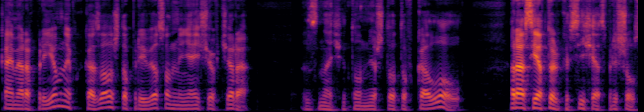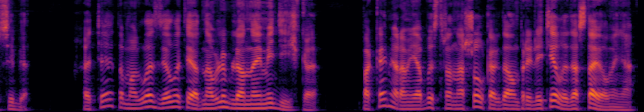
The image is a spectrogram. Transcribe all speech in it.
Камера в приемной показала, что привез он меня еще вчера. Значит, он мне что-то вколол, раз я только сейчас пришел в себя. Хотя это могла сделать и одна влюбленная медичка. По камерам я быстро нашел, когда он прилетел и доставил меня,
